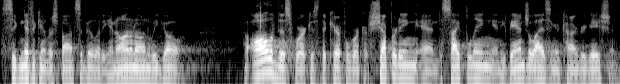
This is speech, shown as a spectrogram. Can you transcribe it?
significant responsibility? And on and on we go. All of this work is the careful work of shepherding and discipling and evangelizing a congregation.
